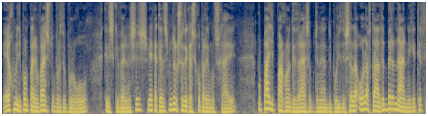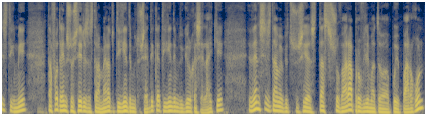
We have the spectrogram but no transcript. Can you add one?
έχουμε λοιπόν παρεμβάσεις του Πρωθυπουργού και της κυβέρνησης, μια κατεύθυνση με τον εξοδικαστικό παραδείγματος χάρη, που πάλι υπάρχουν αντιδράσεις από την αντιπολίτευση, αλλά όλα αυτά δεν περνάνε, γιατί αυτή τη στιγμή τα φώτα είναι στο ΣΥΡΙΖΑ στραμμένα, το τι γίνεται με τους 11, τι γίνεται με τον κύριο Κασελάκη. Δεν συζητάμε επί της ουσίας τα σοβαρά προβλήματα που υπάρχουν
